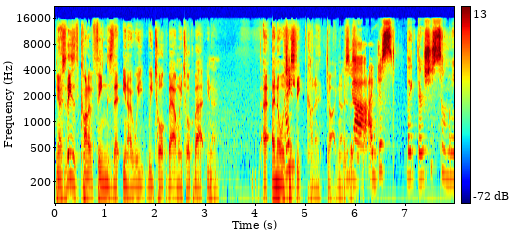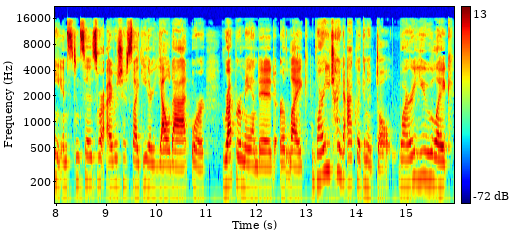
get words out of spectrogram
you know, so these are the kind of things that you know we we talk about when we talk about you know a, an autistic I, kind of diagnosis. Yeah, I just like there's just so many instances where I was just like either yelled at or reprimanded or like, why are you trying to act like an adult? Why are you like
